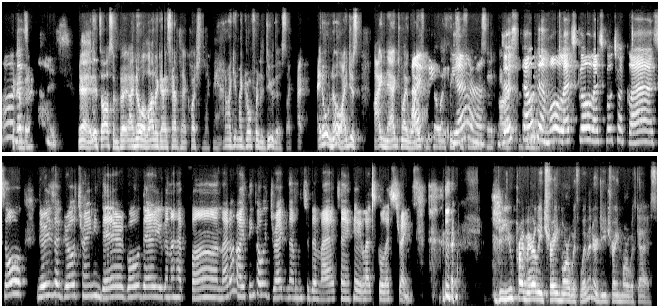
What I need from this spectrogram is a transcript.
Oh, yeah, that's nice. Yeah, it's awesome. But I know a lot of guys have that question like, man, how do I get my girlfriend to do this? Like, I, I don't know. I just I nagged my wife I think, until I think yeah. said, just right, tell them, oh, let's go, let's go to a class. Oh, there is a girl training there. Go there, you're gonna have fun. I don't know. I think I would drag them into the mat and hey, let's go, let's train. do you primarily train more with women or do you train more with guys?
